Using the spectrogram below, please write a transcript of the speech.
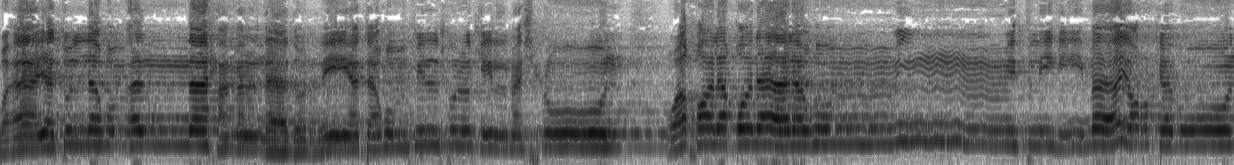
وآية لهم أنا حملنا ذريتهم في الفلك المشحون وخلقنا لهم من مثله ما يركبون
